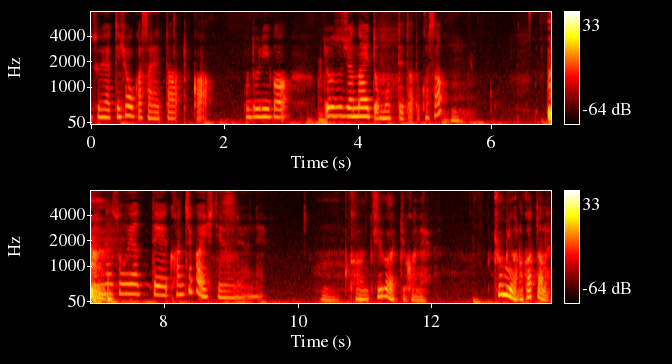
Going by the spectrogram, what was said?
そうやって評価されたとか踊りが上手じゃないと思ってたとかさ、みんなそうやって勘違いしてるんだよね。うん。勘違いっていうかね興味がなかったのよ。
